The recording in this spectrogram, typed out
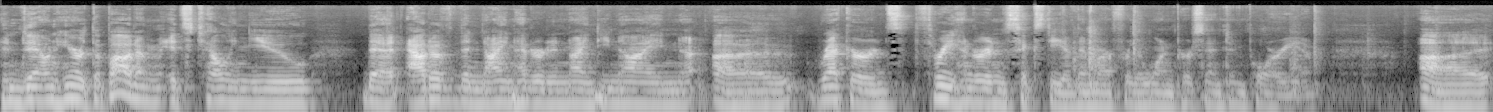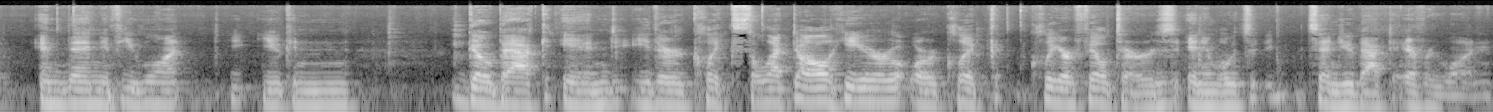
And down here at the bottom, it's telling you that out of the 999 uh, records, 360 of them are for the 1% Emporium. Uh, and then if you want, you can go back and either click select all here or click clear filters and it will send you back to everyone.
